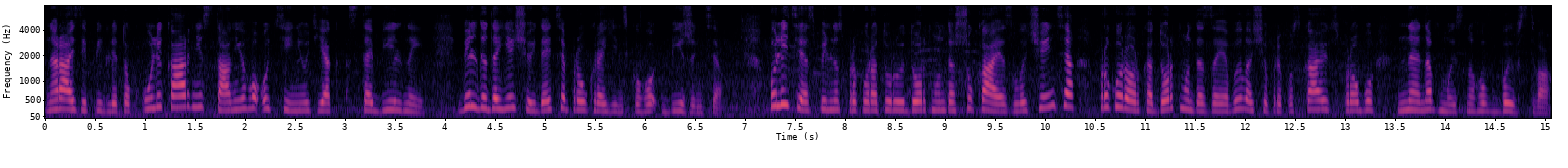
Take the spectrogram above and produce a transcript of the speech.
Наразі підліток у лікарні стан його оцінюють як стабільний. Біль додає, що йдеться про українського біженця. Поліція спільно з прокуратурою Дортмунда шукає злочинця. Прокурорка Дортмунда заявила, що припускають спробу ненавмисного вбивства.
